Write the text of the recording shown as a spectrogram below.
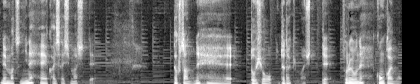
年末にね、えー開催しまして、たくさんのね、えー投票いただきまして、それをね、今回も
